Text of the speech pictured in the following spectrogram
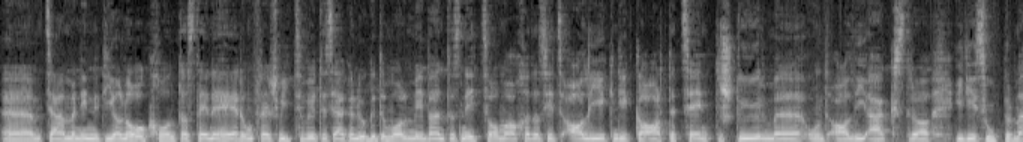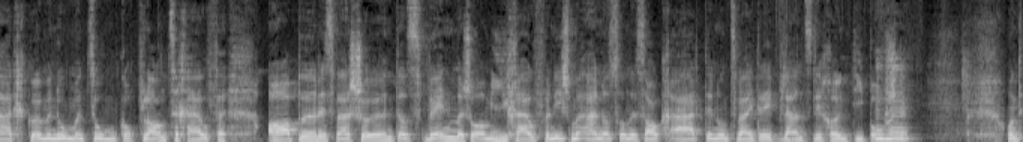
ähm, zusammen in einen Dialog kommt, dass dann Herr und Frau Schweizer würden sagen, schaut mal, wir wollen das nicht so machen, dass jetzt alle irgendwie Gartencenter stürmen und alle extra in die Supermärkte gehen, um Pflanzen zu kaufen. Aber es wäre schön, dass wenn man schon am Einkaufen ist, man auch noch so einen Sack Erden und zwei, drei Pflänzchen könnte posten. Und,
